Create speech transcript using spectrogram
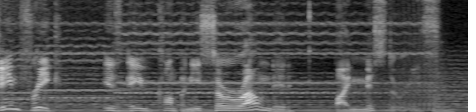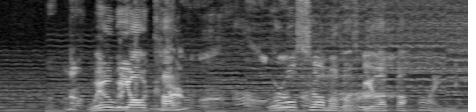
Game Freak is a company surrounded by mysteries. Will we all come? Or will some of us be left behind?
